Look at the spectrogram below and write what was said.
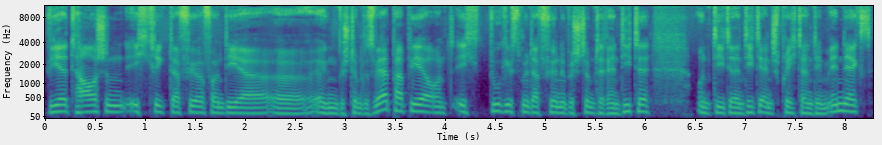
wir tauschen, ich kriege dafür von dir äh, irgendein bestimmtes Wertpapier und ich, du gibst mir dafür eine bestimmte bestimmte Rendite und die Rendite entspricht dann dem Index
